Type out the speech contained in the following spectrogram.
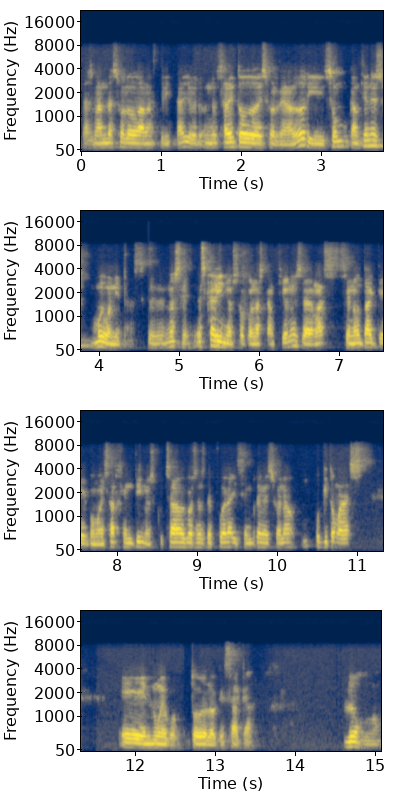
las manda solo a masterizar, yo no sale todo de su ordenador y son canciones muy bonitas. No sé, es cariñoso con las canciones y además se nota que como es argentino, he escuchado cosas de fuera y siempre me suena un poquito más eh, nuevo todo lo que saca. Luego,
